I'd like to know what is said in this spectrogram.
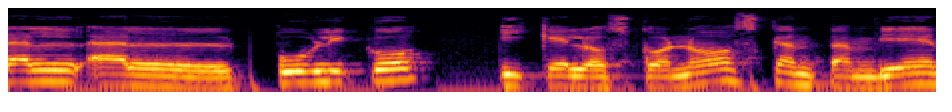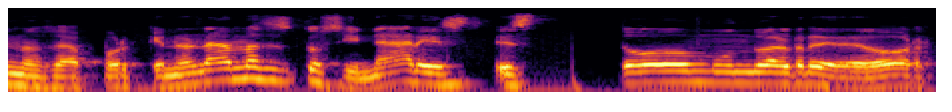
al, al, público y que los conozcan también. O sea, porque no nada más es cocinar, es, es todo el mundo alrededor.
